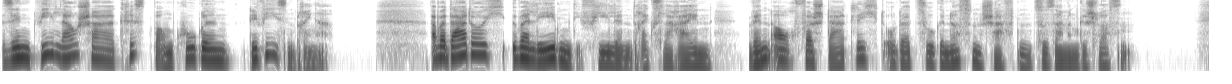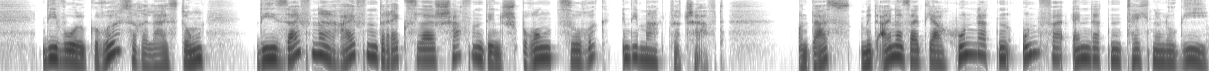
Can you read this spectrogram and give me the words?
sind wie Lauscher Christbaumkugeln Devisenbringer. Aber dadurch überleben die vielen Drechslereien, wenn auch verstaatlicht oder zu Genossenschaften zusammengeschlossen. Die wohl größere Leistung, die Seifener Reifendrechsler schaffen den Sprung zurück in die Marktwirtschaft. Und das mit einer seit Jahrhunderten unveränderten Technologie,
